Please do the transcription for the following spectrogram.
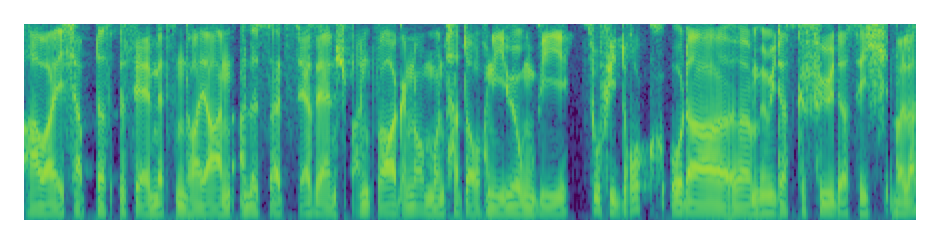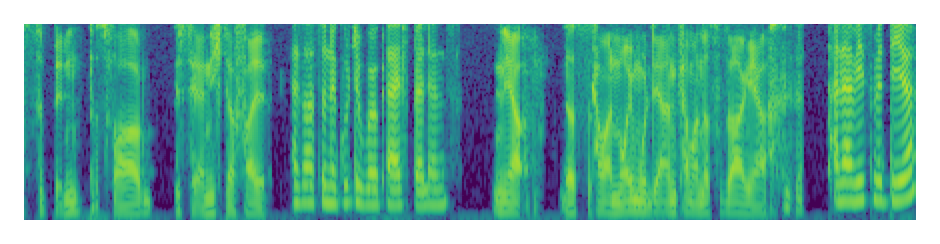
Aber ich habe das bisher in den letzten drei Jahren alles als sehr, sehr entspannt wahrgenommen und hatte auch nie irgendwie zu viel Druck oder ähm, irgendwie das Gefühl, dass ich überlastet bin. Das war bisher nicht der Fall. Also hast du eine gute Work-Life-Balance? Ja, das kann man neu modern, kann man das so sagen, ja. Anna, wie ist mit dir?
